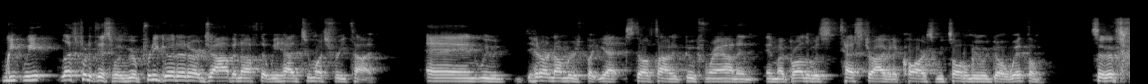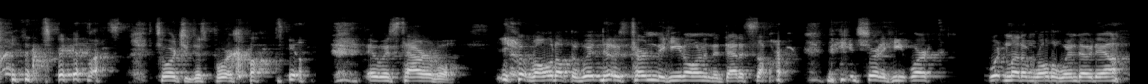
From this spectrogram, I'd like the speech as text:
we we let's put it this way: we were pretty good at our job enough that we had too much free time, and we would hit our numbers, but yet still have time to goof around. And and my brother was test driving a car, so we told him we would go with him. So the three, the three of us tortured this poor car dealer. It was terrible. you know, rolling up the windows, turning the heat on in the dead of summer, making sure the heat worked. Wouldn't let him roll the window down.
